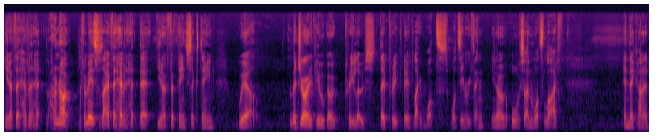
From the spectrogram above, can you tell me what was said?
you know, if they haven't hit, I don't know. For me, it's just like if they haven't hit that, you know, 15, 16, where the majority of people go pretty loose. They pretty they're like what's what's everything, you know, all of a sudden what's life, and they kind of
